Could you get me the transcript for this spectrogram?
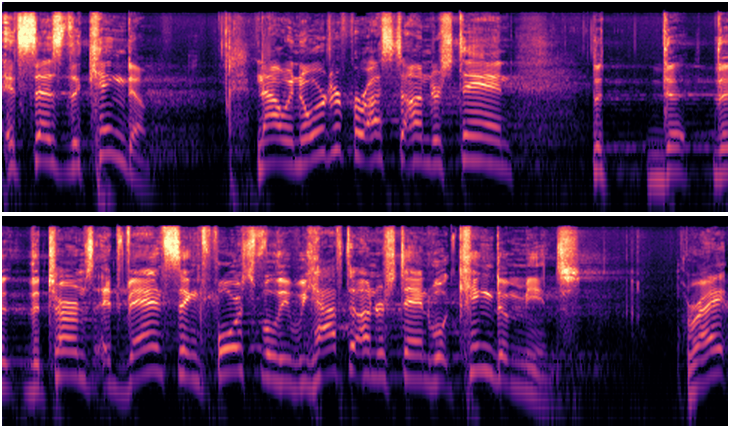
It says the kingdom. Now, in order for us to understand the, the, the, the terms advancing forcefully, we have to understand what kingdom means, right?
